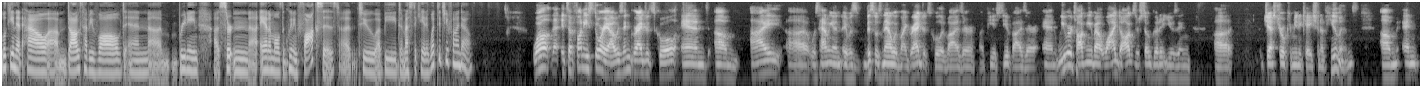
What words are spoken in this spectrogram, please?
looking at how um, dogs have evolved and um, breeding uh, certain uh, animals, including foxes, uh, to uh, be domesticated what did you find out? Well, it's a funny story. I was in graduate school and um, I uh, was having an, it was, this was now with my graduate school advisor, my PhD advisor, and we were talking about why dogs are so good at using uh, gestural communication of humans. Um, and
